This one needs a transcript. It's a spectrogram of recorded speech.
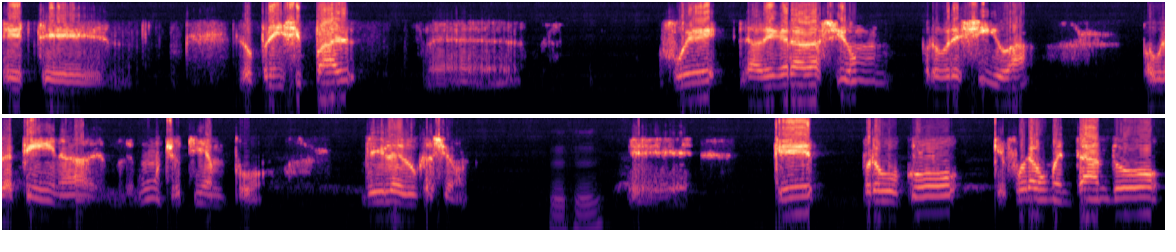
este lo principal eh, fue la degradación progresiva, paulatina, de, mucho tiempo, de la educación, eh, que provocó que fuera aumentando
